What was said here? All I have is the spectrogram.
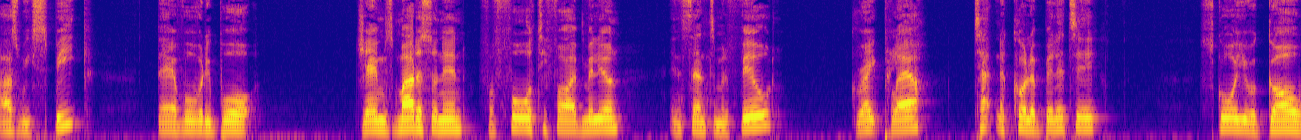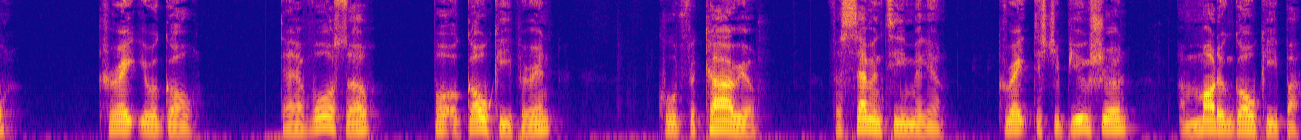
As we speak, they have already bought James Maddison in for 45 million in centre midfield. Great player, technical ability, score you a goal, create you a goal. They have also bought a goalkeeper in called Vicario for 17 million. Great distribution, a modern goalkeeper.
